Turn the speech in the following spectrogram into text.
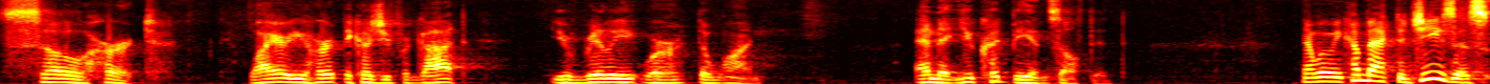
So hurt. Why are you hurt? Because you forgot you really were the one and that you could be insulted. Now, when we come back to Jesus,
